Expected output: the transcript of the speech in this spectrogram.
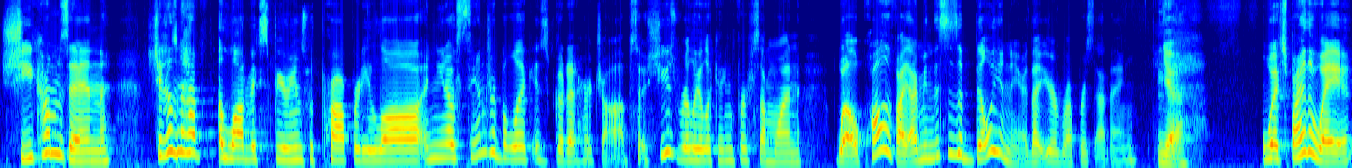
she comes in. She doesn't have a lot of experience with property law, and you know Sandra Bullock is good at her job, so she's really looking for someone well qualified. I mean, this is a billionaire that you're representing. Yeah. Which, by the way,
